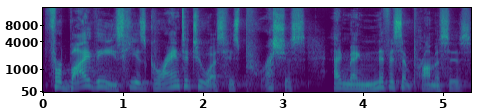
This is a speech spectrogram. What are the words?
For by these he has granted to us his precious and magnificent promises,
